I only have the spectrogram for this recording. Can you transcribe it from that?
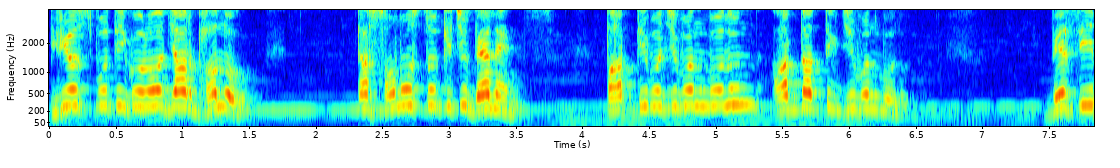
বৃহস্পতি গ্রহ যার ভালো, তার সমস্ত কিছু ব্যালেন্স। পার্থিব জীবন বলুন, আধ্যাত্মিক জীবন বলুন। বেশি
